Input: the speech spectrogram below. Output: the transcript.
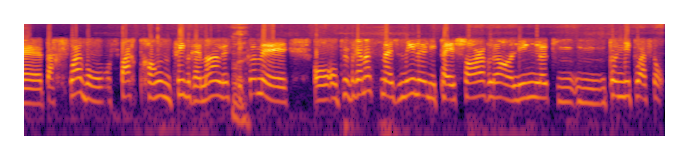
euh, parfois vont se faire prendre, tu sais, vraiment, là, c'est Ouais. comme, euh, on, on peut vraiment s'imaginer, là, les pêcheurs, là, en ligne, là, puis ils, ils pognent des poissons.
